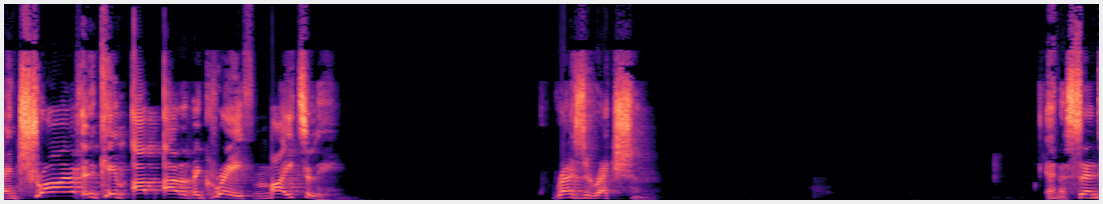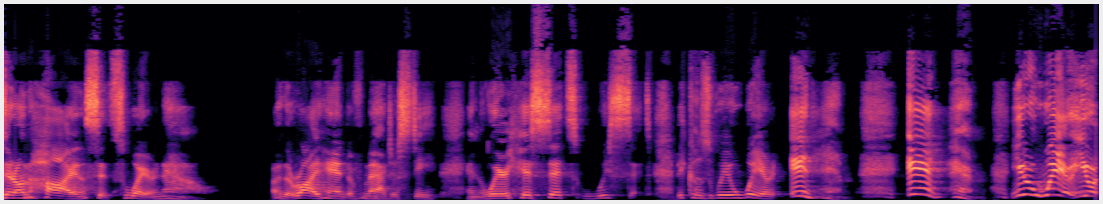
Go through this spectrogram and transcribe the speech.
and triumphed and came up out of the grave mightily. Resurrection. And ascended on high and sits where now? At the right hand of majesty. And where he sits, we sit. Because we're where? In him in him. You're where? You're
